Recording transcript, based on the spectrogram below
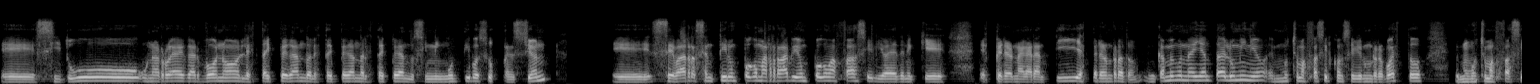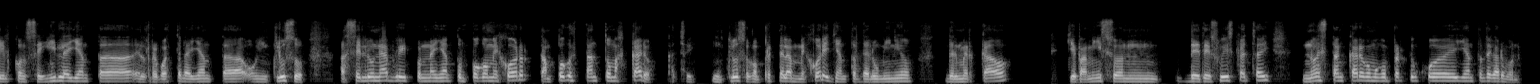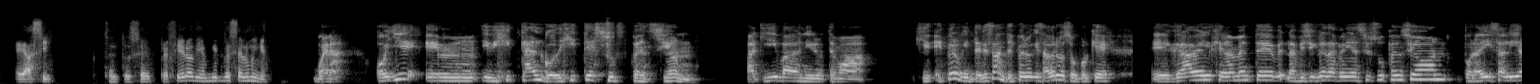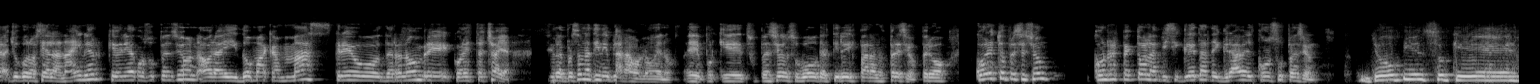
Eh, si tú una rueda de carbono le estáis pegando, le estáis pegando, le estáis pegando sin ningún tipo de suspensión, eh, se va a resentir un poco más rápido, un poco más fácil y va a tener que esperar una garantía, esperar un rato. En cambio, con una llanta de aluminio es mucho más fácil conseguir un repuesto, es mucho más fácil conseguir la llanta, el repuesto de la llanta o incluso hacerle un upgrade por una llanta un poco mejor, tampoco es tanto más caro, ¿cachai? Incluso comprarte las mejores llantas de aluminio del mercado, que para mí son de T-Swiss, ¿cachai? No es tan caro como comprarte un juego de llantas de carbono, es así. Entonces prefiero 10.000 veces aluminio. Buena, Oye, em, y dijiste algo, dijiste suspensión. Aquí va a venir un tema que espero que interesante, espero que sabroso, porque eh, gravel generalmente las bicicletas venían sin suspensión, por ahí salía, yo conocía la Niner que venía con suspensión, ahora hay dos marcas más, creo, de renombre con esta chaya. Si una persona tiene plata, por lo menos, eh, porque suspensión supongo que el tiro dispara los precios, pero ¿cuál es tu apreciación con respecto a las bicicletas de gravel con suspensión? Yo pienso que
